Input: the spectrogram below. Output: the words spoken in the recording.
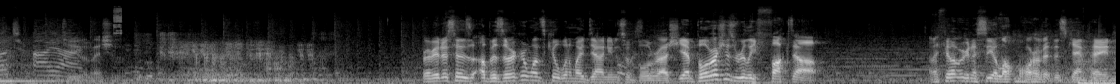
Overwatch, aye to aye. the mission. Revator says, a Berserker once killed one of my down units with Bull Rush. Yeah, Bull Rush is really fucked up. And I feel like we're gonna see a lot more of it this campaign.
